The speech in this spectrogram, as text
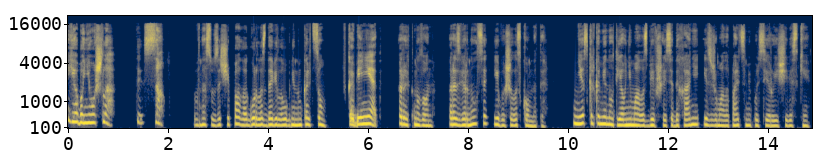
Я бы не ушла. Ты сам. В носу защипало, а горло сдавило огненным кольцом. В кабинет. Рыкнул он, развернулся и вышел из комнаты. Несколько минут я унимала сбившееся дыхание и сжимала пальцами пульсирующие виски.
